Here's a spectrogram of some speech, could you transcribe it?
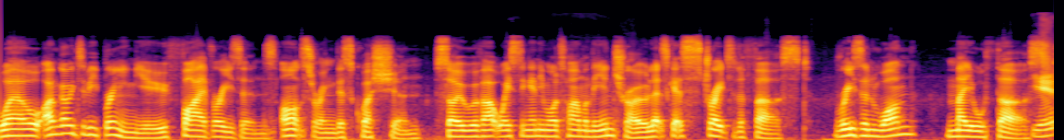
Well, I'm going to be bringing you five reasons answering this question. So, without wasting any more time on the intro, let's get straight to the first. Reason 1 Male thirst. Yeah,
